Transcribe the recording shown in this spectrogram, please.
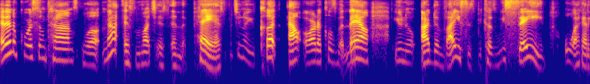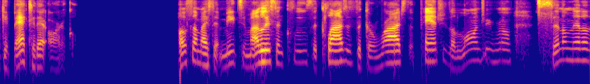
And then, of course, sometimes, well, not as much as in the past, but you know, you cut out articles, but now, you know, our devices, because we save, oh, I got to get back to that article. Oh, somebody said, me too. My list includes the closets, the garage, the pantry, the laundry room, sentimental.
